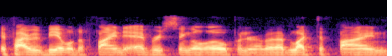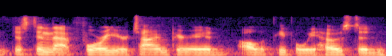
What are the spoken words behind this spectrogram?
if I would be able to find every single opener, but I'd like to find just in that four year time period all the people we hosted.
